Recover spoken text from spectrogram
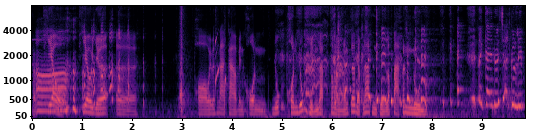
แบบอ๋อเที่ยวเที่ยวเยอะ เออ พอวิวัฒนาการเป็นคนยุคคนยุคหินแบบสมัยนั้นก็แบบหน้าถึงๆแล้วปากก็นูนแต่ไกลดูชัดกูลิฟ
